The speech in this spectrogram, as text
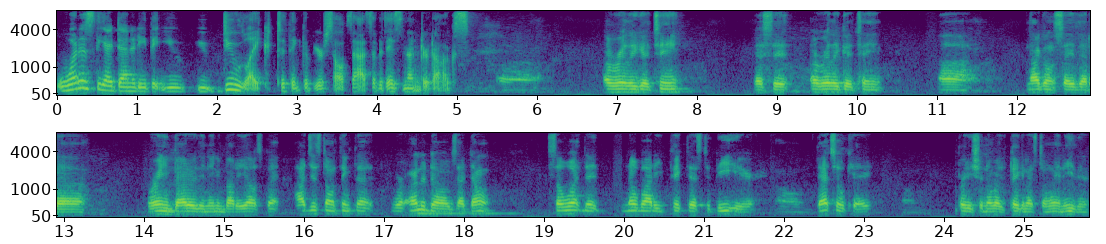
What is the identity that you you do like to think of yourselves as if it isn't underdogs? Uh, a really good team. That's it. A really good team. Uh, not gonna say that uh, we're any better than anybody else, but I just don't think that we're underdogs. I don't so what that nobody picked us to be here. Um, that's okay. Um, pretty sure nobody's picking us to win either.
